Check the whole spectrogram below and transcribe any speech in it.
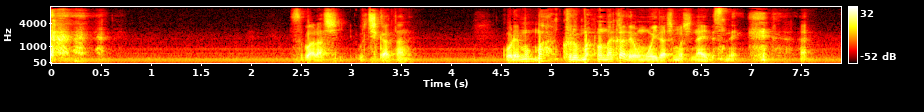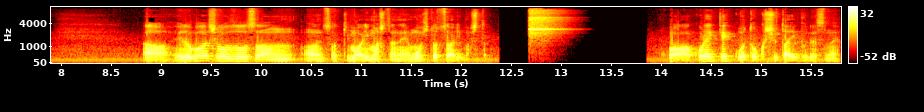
素晴らしい。打ち方ね。これもまあ車の中で思い出しもしないですね。ああ江戸川正蔵さんさっきもありましたね。もう一つありました。ああこれ結構特殊タイプですね。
